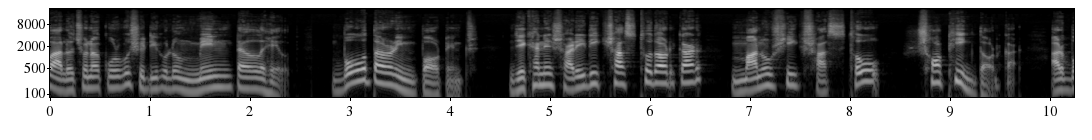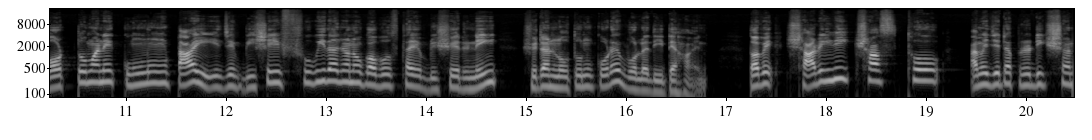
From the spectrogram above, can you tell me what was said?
বা আলোচনা করব সেটি হলো মেন্টাল হেলথ বোথ আর ইম্পর্টেন্ট যেখানে শারীরিক স্বাস্থ্য দরকার, মানসিক স্বাস্থ্যও সঠিক দরকার। আর বর্তমানে কোনোটাই যে বিশেষ সুবিধাজনক অবস্থায় বৃষের নেই, সেটা নতুন করে বলে দিতে হয় তবে শারীরিক স্বাস্থ্য আমি যেটা প্রেডিকশন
